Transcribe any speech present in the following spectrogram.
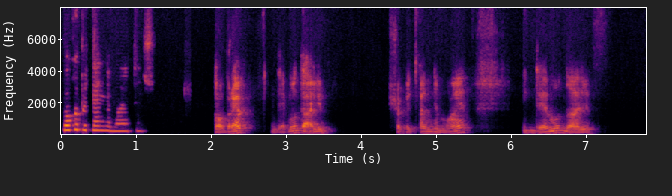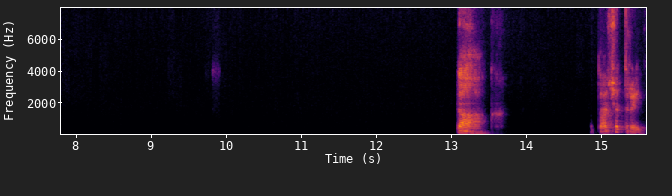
Поки питань немає теж. Добре, йдемо далі. Якщо питань немає, йдемо далі. Так. Задача 3.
